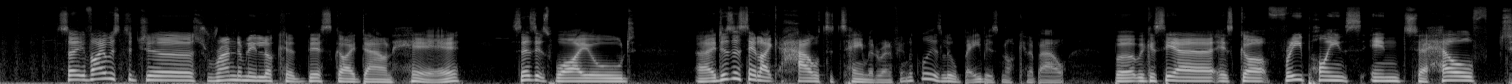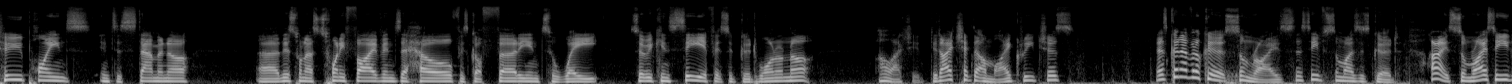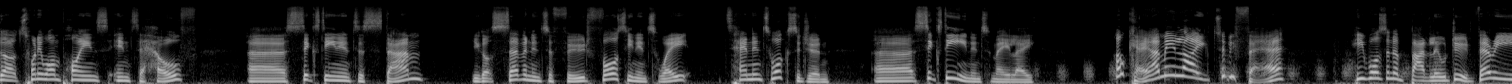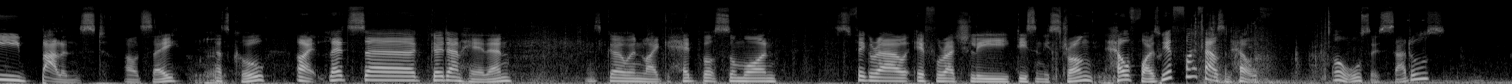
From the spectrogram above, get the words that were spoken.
So if I was to just randomly look at this guy down here, it says it's wild. Uh, it doesn't say like how to tame it or anything. Look at all these little babies knocking about. But we can see uh, it's got three points into health, two points into stamina. Uh, this one has 25 into health. It's got 30 into weight. So we can see if it's a good one or not. Oh, actually, did I check that on my creatures? Let's go and have a look at Sunrise. Let's see if Sunrise is good. All right, Sunrise. So you got 21 points into health, uh, 16 into stam. You got 7 into food, 14 into weight, 10 into oxygen, uh, 16 into melee. Okay, I mean, like, to be fair, he wasn't a bad little dude. Very balanced, I would say. That's cool. All right, let's uh, go down here then. Let's go and, like, headbutt someone. Let's figure out if we're actually decently strong. Health-wise, we have 5,000 health. Oh, also saddles?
